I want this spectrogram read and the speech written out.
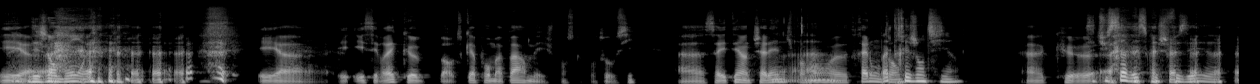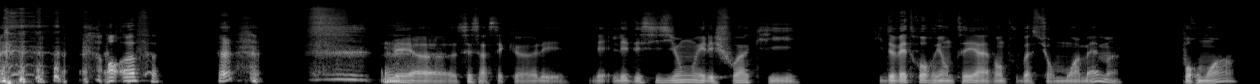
Et, euh, Des jambons, ouais. et, euh, et, et c'est vrai que, bah, en tout cas pour ma part, mais je pense que pour toi aussi, euh, ça a été un challenge Ah, pendant euh, très Pas longtemps. très gentil. Hein. euh, que Si tu savais ce que je faisais euh, en off. mais euh, c'est ça, c'est que les, les les décisions et les choix qui qui devaient être orientés avant tout bah, sur moi-même, pour moi,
